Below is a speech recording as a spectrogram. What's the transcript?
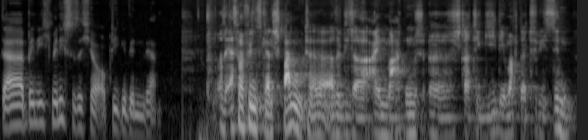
da bin ich mir nicht so sicher, ob die gewinnen werden. Also erstmal finde ich es ganz spannend. Äh, also diese Einmarkenstrategie, die macht natürlich Sinn.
